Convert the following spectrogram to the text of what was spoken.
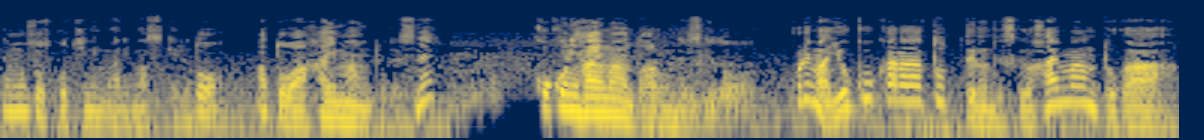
でもう一つこっちにもありますけれど、あとはハイマウントですね。ここにハイマウントあるんですけど、これ今横から撮ってるんですけど、ハイマウントが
